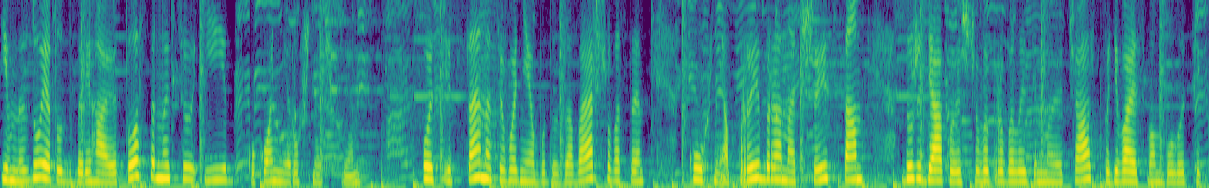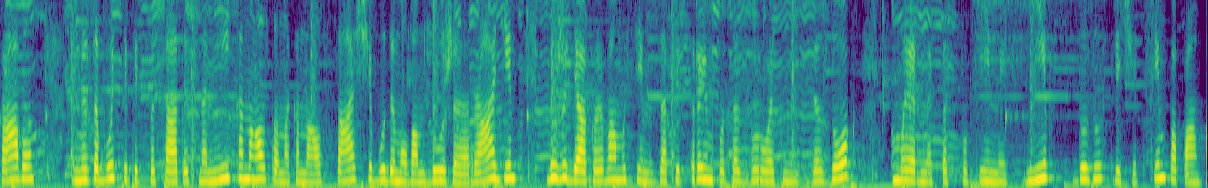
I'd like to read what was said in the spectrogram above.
І внизу я тут зберігаю тостерницю і кухонні рушнички. Ось і все. На сьогодні я буду завершувати. Кухня прибрана, чиста. Дуже дякую, що ви провели зі мною час. Сподіваюсь, вам було цікаво. Не забудьте підписатись на мій канал та на канал Саші. Будемо вам дуже раді. Дуже дякую вам усім за підтримку та зворотній зв'язок. Мирних та спокійних днів. До зустрічі! Всім па-па!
